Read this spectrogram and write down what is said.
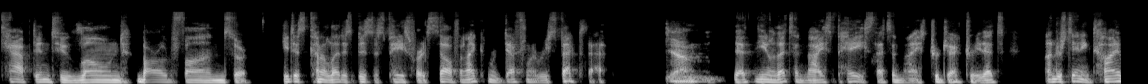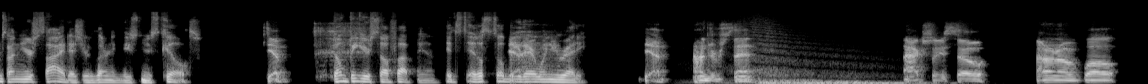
tapped into loaned, borrowed funds, or he just kind of let his business pace for itself. And I can definitely respect that. Yeah. That, you know, that's a nice pace. That's a nice trajectory. That's understanding time's on your side as you're learning these new skills. Yep. Don't beat yourself up, man. It's, it'll still be yeah. there when you're ready. Yeah. 100%. Actually, so I don't know. Well,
